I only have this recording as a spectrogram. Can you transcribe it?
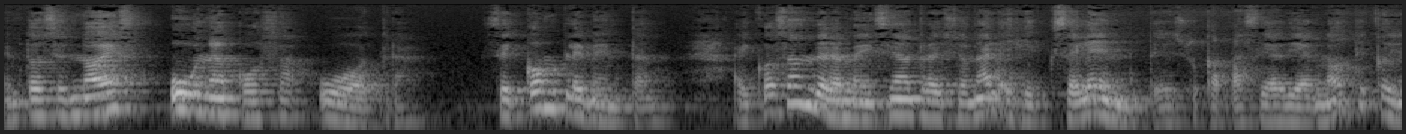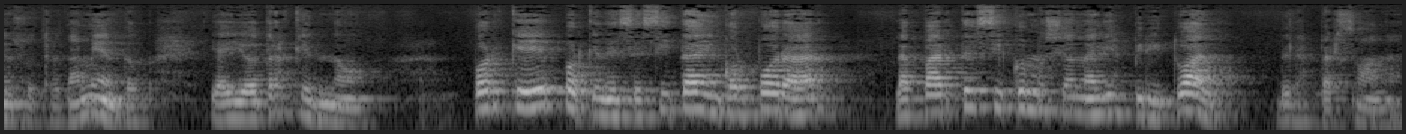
Entonces no es una cosa u otra, se complementan. Hay cosas donde la medicina tradicional es excelente en su capacidad diagnóstica y en sus tratamientos, y hay otras que no. ¿Por qué? Porque necesita incorporar la parte psicoemocional y espiritual de las personas.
